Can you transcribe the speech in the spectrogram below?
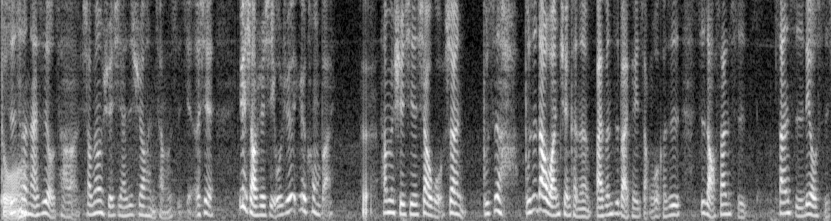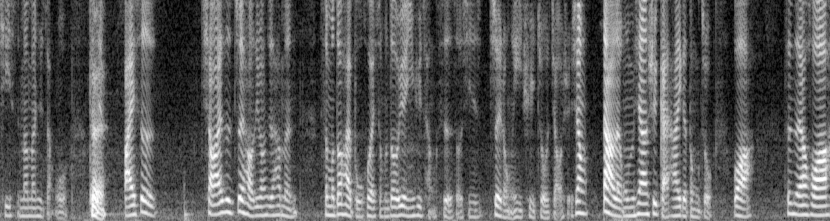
多，时程还是有差啦。小朋友学习还是需要很长的时间，而且越小学习，我觉得越空白。对，他们学习的效果虽然不是不是到完全可能百分之百可以掌握，可是至少三十、三十、六十、七十慢慢去掌握。对，白色小孩子最好的地方就是他们什么都还不会，什么都愿意去尝试的时候，其实最容易去做教学。像大人，我们现在去改他一个动作，哇，真的要花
